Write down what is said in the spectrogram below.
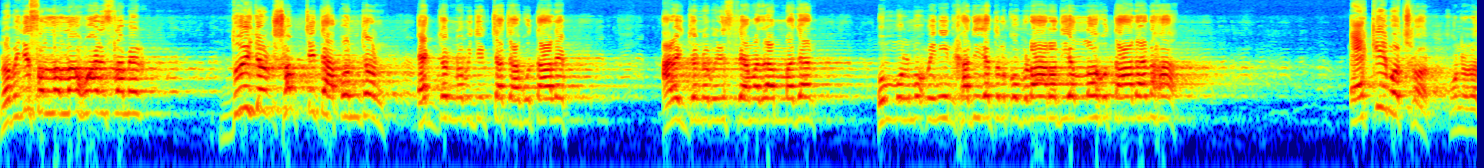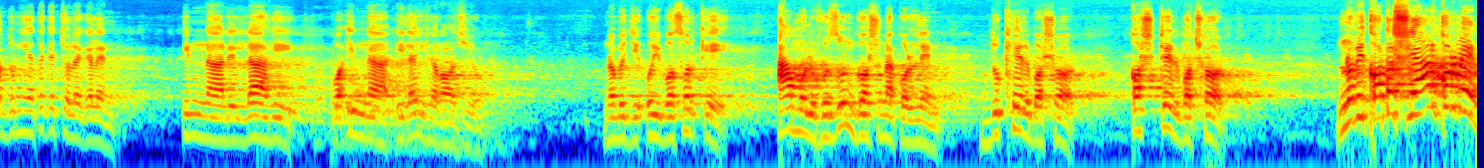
নবীজি সাল্লাহ ইসলামের দুইজন সবচেয়ে আপনজন, একজন নবীজির চাচা আবু তালেব, আরেকজন নবীর স্ত্রী আমাদের আম্মাজান উম্মুল মুমিনিন খাদিজাতুল কুবরা রাদিয়াল্লাহু তাআলা আনহা। একই বছর ওনারা দুনিয়া থেকে চলে গেলেন। ইন্না লিল্লাহি ওয়া ইন্না ইলাইহি রাজিউন। নবীজি ওই বছরকে আমুল হুজুন ঘোষণা করলেন। দুঃখের বছর, কষ্টের বছর। নবী কথা শেয়ার করবেন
